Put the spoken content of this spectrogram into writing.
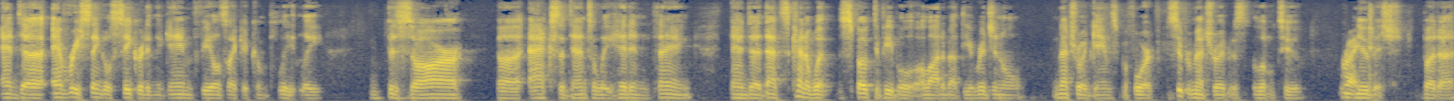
and uh, every single secret in the game feels like a completely bizarre, uh, accidentally hidden thing, and uh, that's kind of what spoke to people a lot about the original Metroid games before Super Metroid was a little too Right. noobish. But uh,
